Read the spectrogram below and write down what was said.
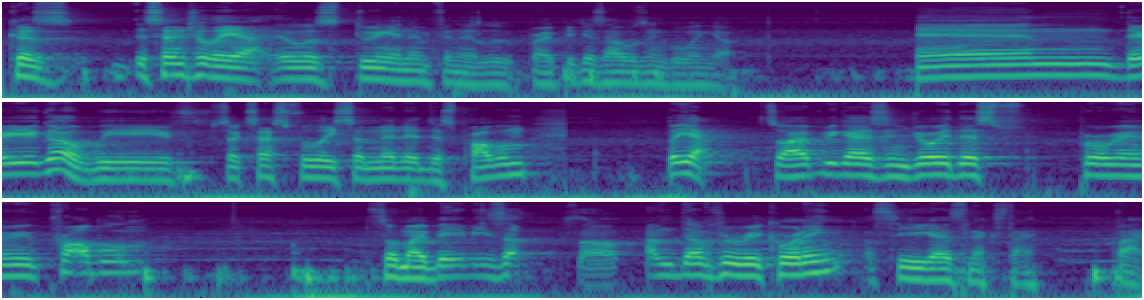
because essentially it was doing an infinite loop, right? Because I wasn't going up. And there you go. We've successfully submitted this problem. But yeah, so I hope you guys enjoyed this programming problem. So my baby's up. So I'm done for recording. I'll see you guys next time. Bye.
